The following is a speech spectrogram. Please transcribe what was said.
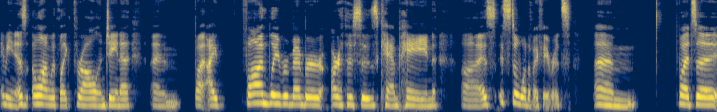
I mean, as along with like Thrall and Jaina. Um, but I fondly remember Arthas's campaign. Uh, it's it's still one of my favorites. Um, but uh,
